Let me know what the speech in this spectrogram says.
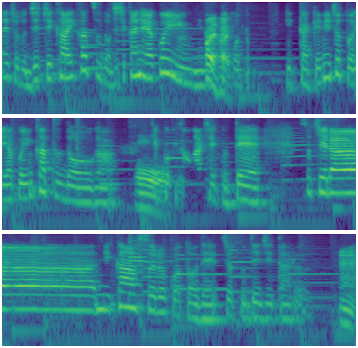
ちょっと自治会活動自治会の役員になったことをきっかけにちょっと役員活動が結構忙しくてそちらに関することでちょっとデジタルうん。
